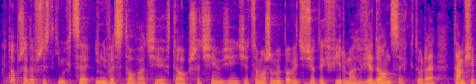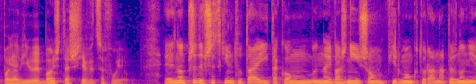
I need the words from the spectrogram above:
Kto przede wszystkim chce inwestować w to przedsięwzięcie? Co możemy powiedzieć o tych firmach wiodących, które tam się pojawiły, bądź też się wycofują? Y, no przede wszystkim tutaj taką najważniejszą firmą, która na pewno nie,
